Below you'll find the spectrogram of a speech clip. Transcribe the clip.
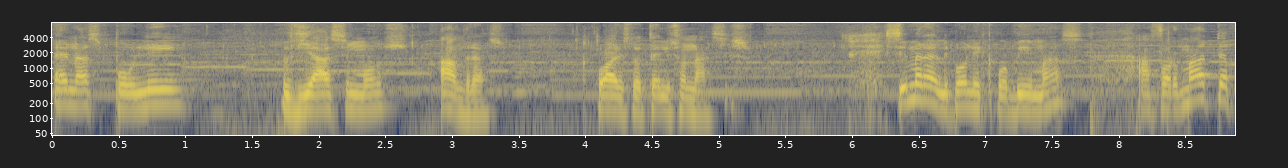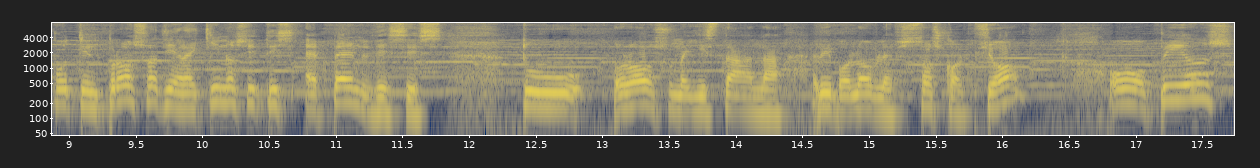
ένας πολύ διάσημος άνδρας, ο Αριστοτέλης Ωνάσης. Σήμερα λοιπόν η εκπομπή μας αφορμάται από την πρόσφατη ανακοίνωση της επένδυσης του Ρώσου Μεγιστάνα Ριμπολόβλεφ στο Σκορπιό ο οποίος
